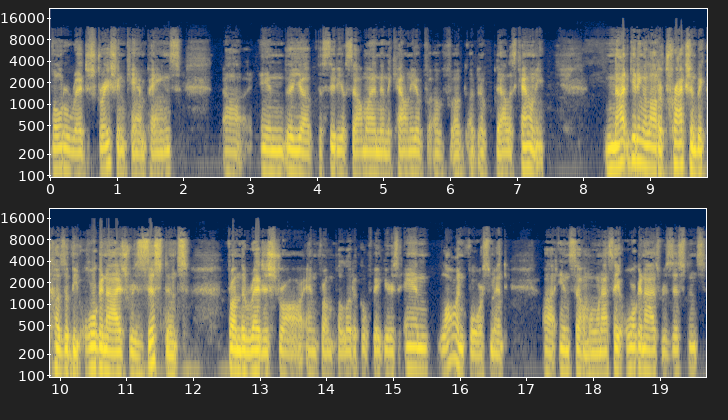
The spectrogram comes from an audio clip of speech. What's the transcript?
voter registration campaigns uh, in the uh, the city of Selma and in the county of, of, of, of, Dallas County. Not getting a lot of traction because of the organized resistance from the registrar and from political figures and law enforcement uh, in Selma. When I say organized resistance,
